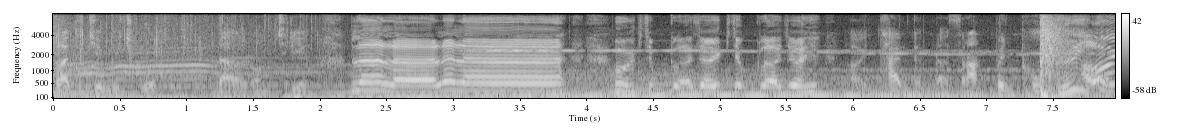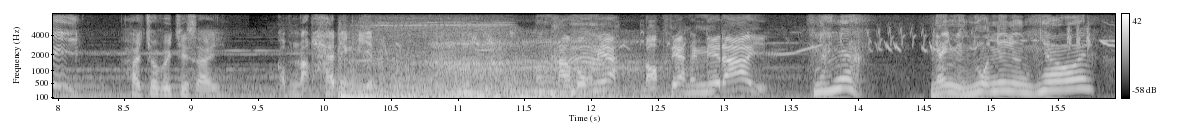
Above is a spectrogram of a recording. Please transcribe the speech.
ខ្លាចទៅជាមួយឈួតដើររំច្រៀងឡាឡាឡាឡាអូយខ្ញុំខ្លាចហើយខ្ញុំខ្លាចហើយហើយថែមទាំងដើរស្រាតពេញភូមិអើយហើយចុះវាជាស្អីកំណត់ហេតុយ៉ាងមានខាងមុខនេះដល់ផ្ទះនឹងនេះហើយញ៉ាញ៉ាញ៉ាញ់ញក់ញក់ញ៉ោងឺ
